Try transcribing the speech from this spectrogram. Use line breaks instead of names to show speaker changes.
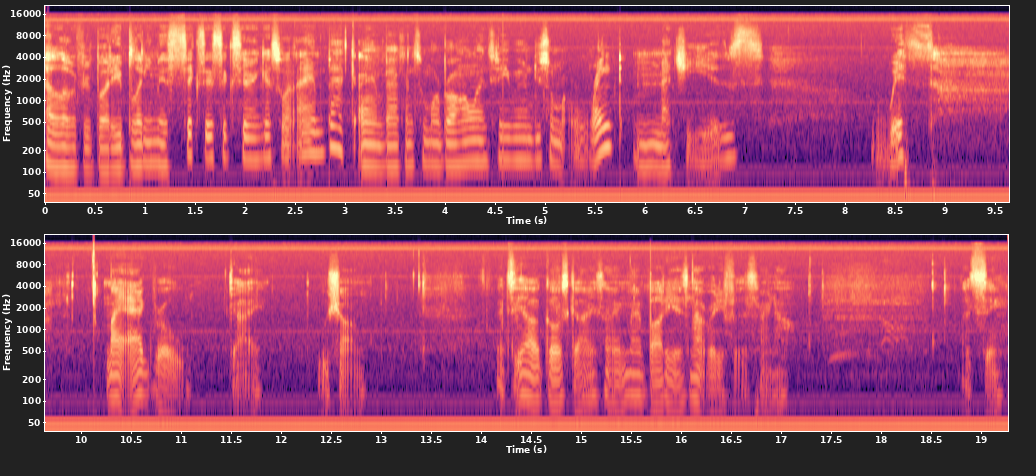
Hello everybody, BloodyMist 686 here, and guess what? I am back. I am back in some more Brawlhalla, and today we're gonna do some ranked matches with my aggro guy, Wu Shang. Let's see how it goes, guys. I mean, my body is not ready for this right now. Let's see.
